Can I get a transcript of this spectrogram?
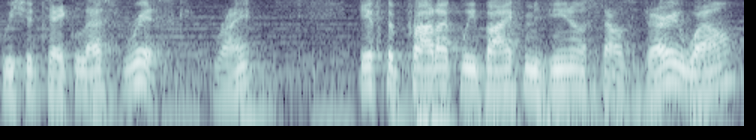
We should take less risk, right? If the product we buy from Zeno sells very well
